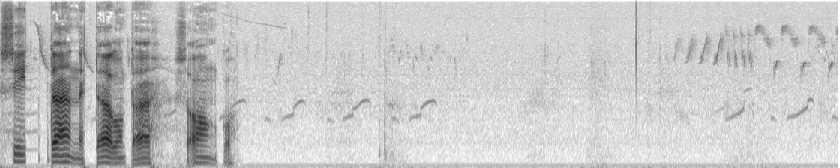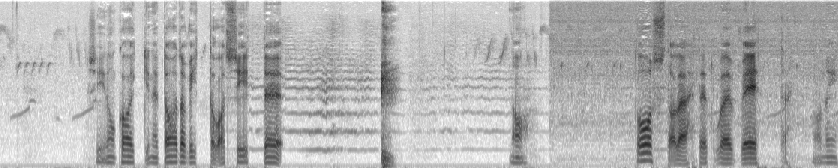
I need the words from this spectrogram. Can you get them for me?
Sitten tänne, täällä on tää sanko. Siinä on kaikki ne tarvittavat. Sitten... no. Tosta lähtee tulee vettä. No niin.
